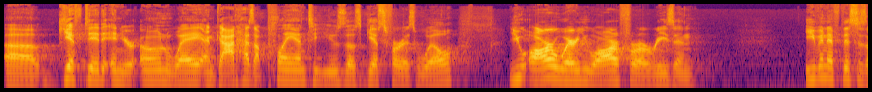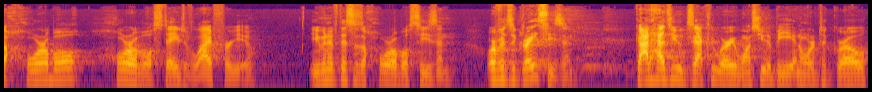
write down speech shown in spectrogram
uh, gifted in your own way, and God has a plan to use those gifts for His will. You are where you are for a reason. Even if this is a horrible, horrible stage of life for you, even if this is a horrible season, or if it's a great season, God has you exactly where He wants you to be in order to grow,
